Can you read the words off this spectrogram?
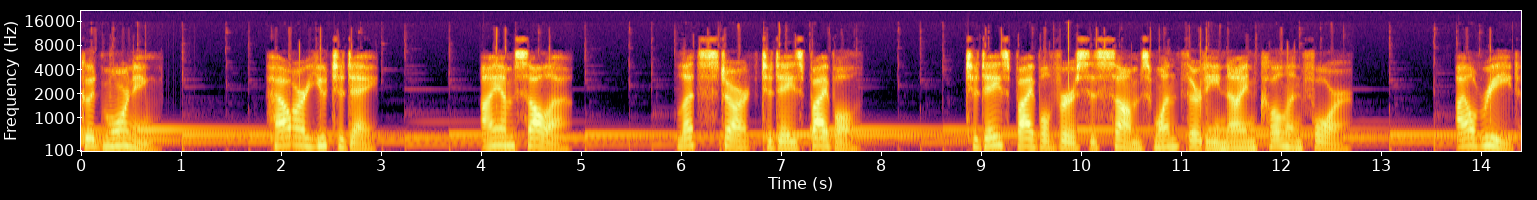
Good morning. How are you today? I am Sala. Let's start today's Bible. Today's Bible verse is Psalms 139 4. I'll read.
